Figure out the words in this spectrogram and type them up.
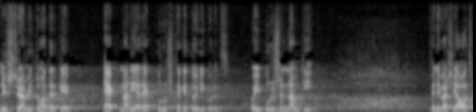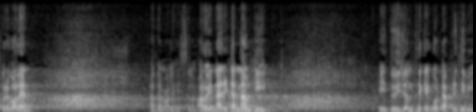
নিশ্চয় আমি তোমাদেরকে এক নারী আর এক পুরুষ থেকে তৈরি করেছি। ওই পুরুষের নাম কি? ফেনিবাসী আওয়াজ করে বলেন, আদম আলহিসাম আর ওই নারীটার নাম কি? এই দুইজন থেকে গোটা পৃথিবী।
